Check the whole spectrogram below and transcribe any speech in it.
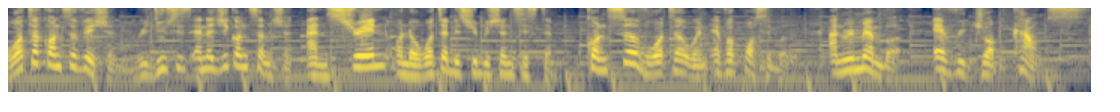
Water conservation reduces energy consumption and strain on the water distribution system. Conserve water whenever possible and remember, every drop counts.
